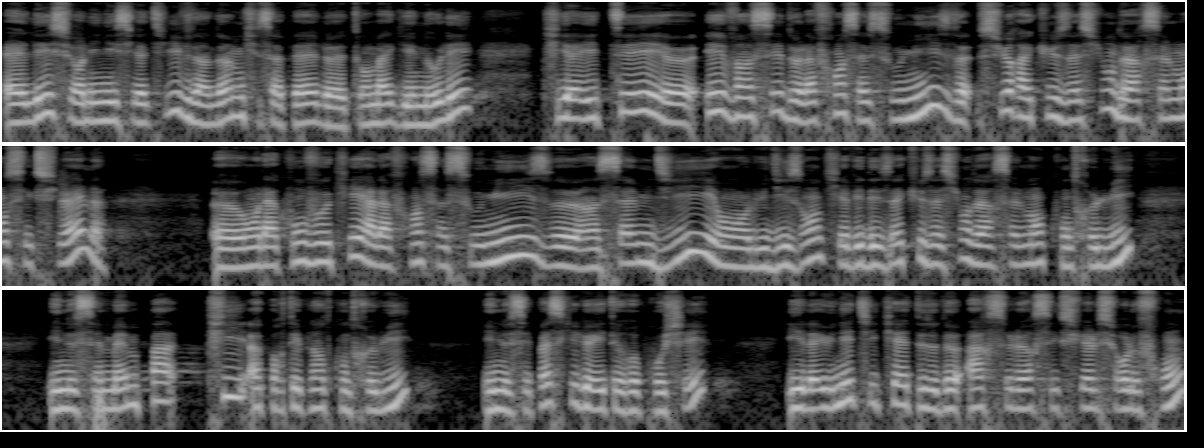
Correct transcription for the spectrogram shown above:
elle est sur l'initiative d'un homme qui s'appelle Thomas Guénolé, qui a été évincé de la France insoumise sur accusation de harcèlement sexuel. Euh, on l'a convoqué à la France insoumise euh, un samedi en lui disant qu'il y avait des accusations de harcèlement contre lui. Il ne sait même pas qui a porté plainte contre lui. Il ne sait pas ce qui lui a été reproché. Il a une étiquette de, harceleur sexuel sur le front.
